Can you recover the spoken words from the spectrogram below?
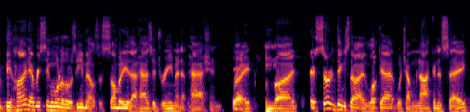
behind every single one of those emails is somebody that has a dream and a passion, right? Mm-hmm. But there's certain things that I look at, which I'm not going to say,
